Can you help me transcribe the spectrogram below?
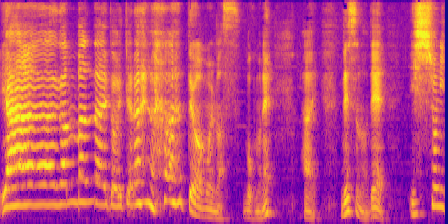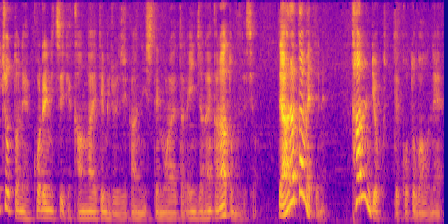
いやー頑張んないといけないなっては思います。僕もね。はい。ですので一緒にちょっとねこれについて考えてみる時間にしてもらえたらいいんじゃないかなと思うんですよ。で改めてね胆力って言葉をね、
